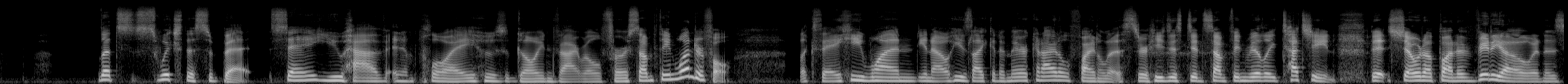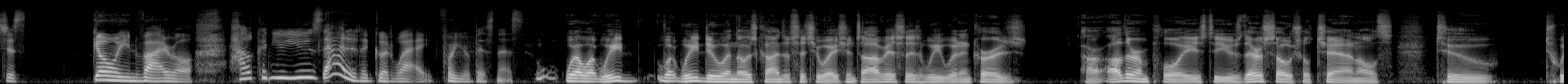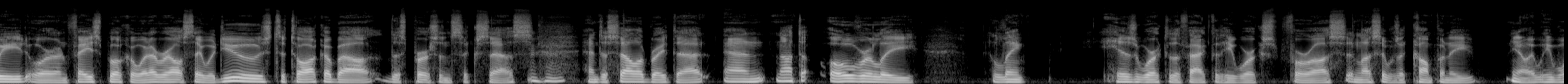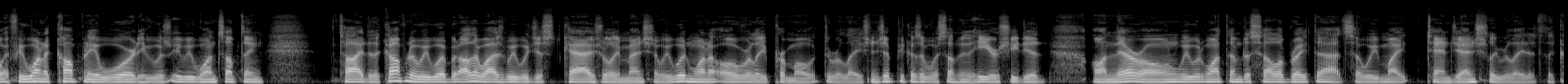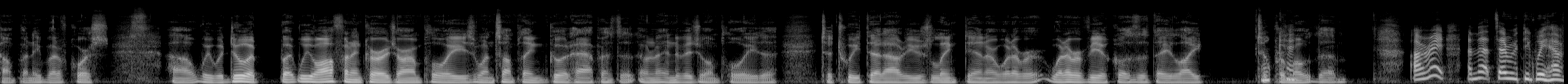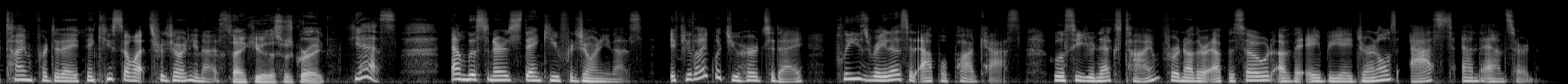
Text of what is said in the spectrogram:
let's switch this a bit. Say you have an employee who's going viral for something wonderful. Like, say he won, you know, he's like an American Idol finalist, or he just did something really touching that showed up on a video and is just going viral. How can you use that in a good way for your business? Well, what we what we do in those kinds of situations, obviously, is we would encourage our other employees to use their social channels to tweet or on Facebook or whatever else they would use to talk about this person's success mm-hmm. and to celebrate that and not to overly link his work to the fact that he works for us unless it was a company you know if he won a company award if he was if he won something tied to the company, we would, but otherwise we would just casually mention it. We wouldn't want to overly promote the relationship because it was something that he or she did on their own, we would want them to celebrate that. So we might tangentially relate it to the company, but of course uh, we would do it. But we often encourage our employees when something good happens to an individual employee to, to tweet that out or use LinkedIn or whatever whatever vehicles that they like to okay. promote them all right. And that's everything we have time for today. Thank you so much for joining us. Thank you. This was great. Yes. And listeners, thank you for joining us. If you like what you heard today, please rate us at Apple Podcasts. We'll see you next time for another episode of the ABA Journal's Asked and Answered.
